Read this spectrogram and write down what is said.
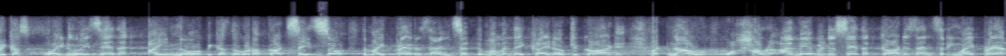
Because why do I say that? I know because the word of God says so. My prayer is answered the moment I cried out to God. But now, how I'm able to say that God is answering my prayer?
